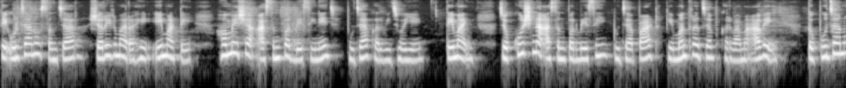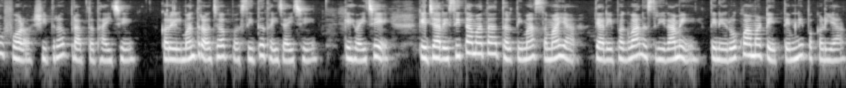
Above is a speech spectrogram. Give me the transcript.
તે ઉર્જાનો સંચાર શરીરમાં રહે એ માટે હંમેશા આસન પર બેસીને જ પૂજા કરવી જોઈએ. તેમાંય, જો કુશના આસન પર બેસી પૂજા પાઠ કે મંત્ર જપ કરવામાં આવે, તો પૂજાનું ફળ શીઘ્ર પ્રાપ્ત થાય છે. કરેલ મંત્ર જપ સિદ્ધ થઈ જાય છે. કહેવાય છે કે જ્યારે સીતા માતા ધરતીમાં સમાયા ત્યારે ભગવાન શ્રી રામે તેને રોકવા માટે તેમને પકડ્યા.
